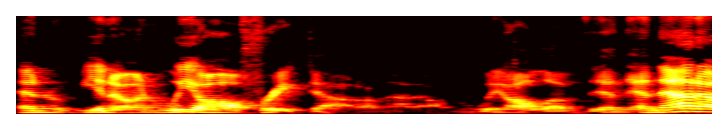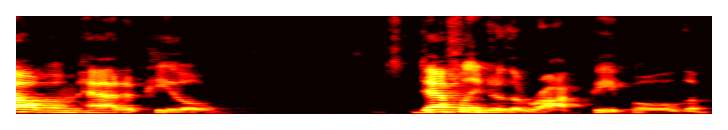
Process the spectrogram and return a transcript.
And you know, and we all freaked out on that album. We all loved it, and, and that album had appeal definitely to the rock people, the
